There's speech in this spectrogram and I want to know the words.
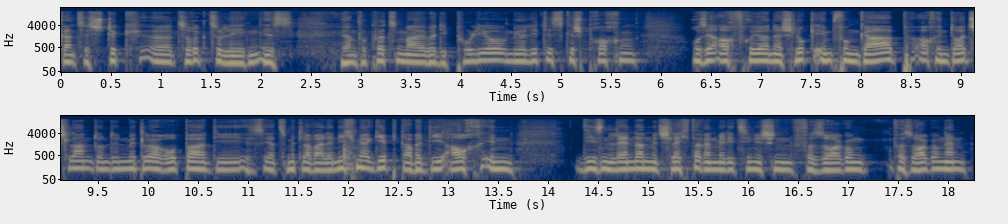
ganzes Stück äh, zurückzulegen ist. Wir haben vor kurzem mal über die Poliomyelitis gesprochen wo es ja auch früher eine Schluckimpfung gab, auch in Deutschland und in Mitteleuropa, die es jetzt mittlerweile nicht mehr gibt, aber die auch in diesen Ländern mit schlechteren medizinischen Versorgung, Versorgungen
